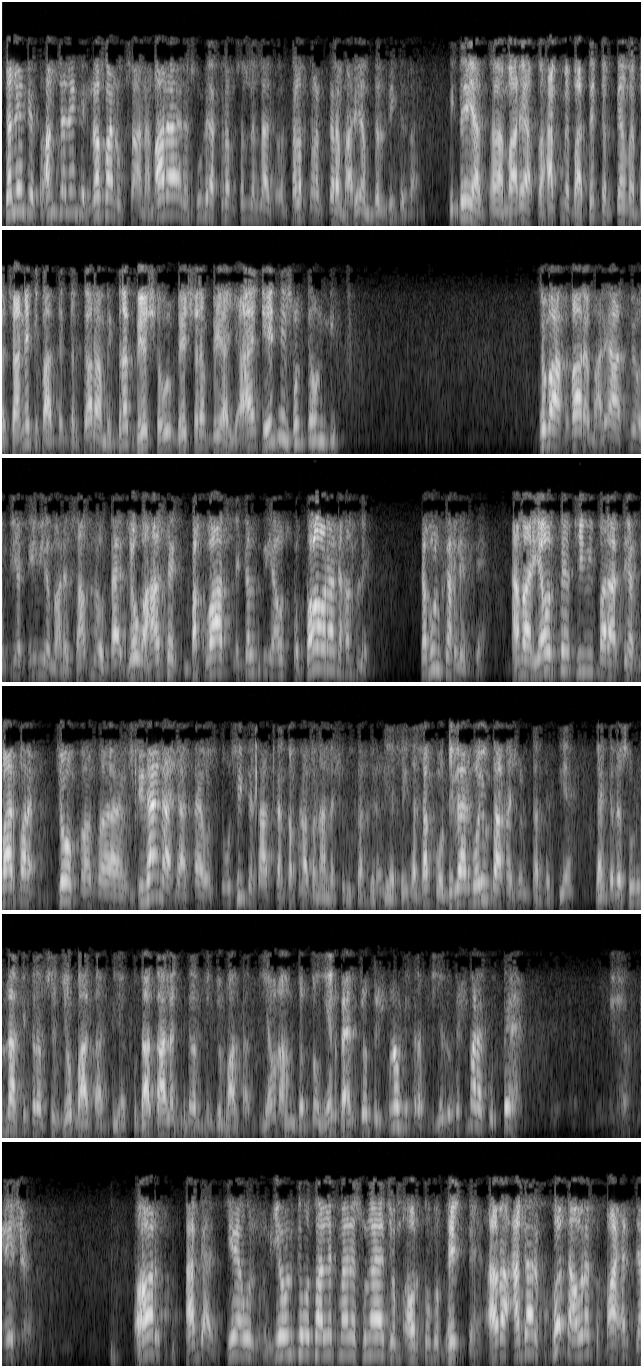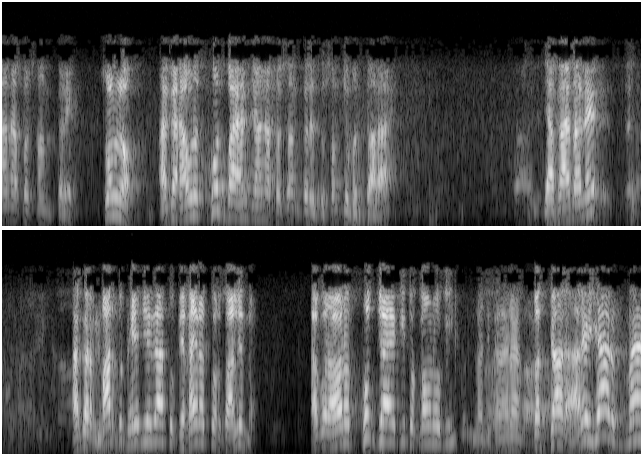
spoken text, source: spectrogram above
چلیں گے تو ہم چلیں گے۔ نفع نقصان ہمارا ہے۔ رسول اکرم صلی اللہ علیہ وسلم تڑپ تڑپ کر ہماری ہمدردی کے ساتھ۔ اتنی ہمارے حق میں باتیں کرتے ہیں، ہمیں بچانے کی باتیں کرتے ہیں، اور ہم اتنا بے شعور بے شرم، بے حیا ہے ایک نہیں سنتے ان کی۔ صبح اخبار ہمارے ہاتھ میں ہوتی ہے، ٹی وی ہمارے سامنے ہوتا ہے، جو وہاں سے بکواس نکلتی ہے، اس کو فوراً ہم لے قبول کر لیتے ہیں۔ ہماری عورتیں ٹی وی پر آتی ہیں، اخبار پر جو ڈیزائن آ جاتا ہے، اس کو اسی کے ساتھ کا کپڑا بنانا شروع کر دیتی ہے، ٹھیک ہے؟ سب کو ڈیزائن وہی اتارنا شروع کر دیتی ہے۔ لیکن رسول اللہ کی طرف سے جو بات آتی ہے، خدا تعالیٰ کی طرف سے جو بات آتی ہے انہیں ہم دردوں گے بہن جو دشمنوں کی طرف یہ تو دشمن ہے، کتے ہیں۔ اور اگر یہ ان کے متعلق میں نے سنا ہے جو عورتوں کو بھیجتے ہیں۔ اور اگر خود عورت باہر جانا پسند کرے، سن لو، اگر عورت خود باہر جانا پسند کرے تو سمجھو بدکارا ہے۔ کیا کہا میں نے؟ اگر مرد بھیجے گا تو بغیرت اور ظالم ہے۔ اگر عورت خود جائے گی تو کون ہوگی؟ بدکارا ارے یار میں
